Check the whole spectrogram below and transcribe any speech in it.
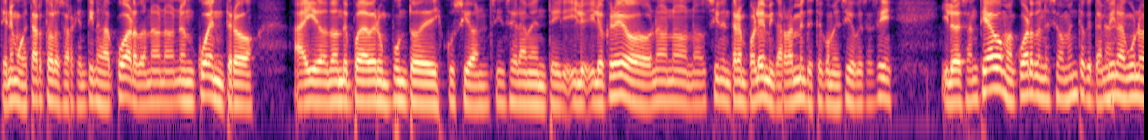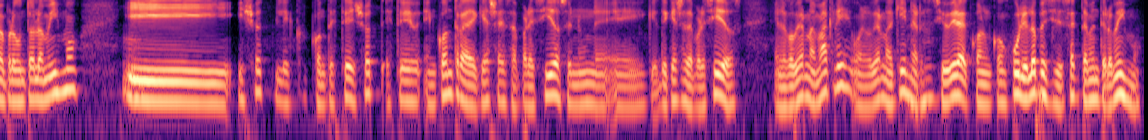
tenemos que estar todos los argentinos de acuerdo, no, no, no encuentro ahí donde puede haber un punto de discusión, sinceramente, y, lo creo, no, no, no, sin entrar en polémica, realmente estoy convencido que es así. Y lo de Santiago, me acuerdo en ese momento que también alguno me preguntó lo mismo, mm. y, yo le contesté, yo estoy en contra de que haya desaparecidos en un, eh, de que haya desaparecidos en el gobierno de Macri o en el gobierno de Kirchner. Si hubiera con, con Julio López es exactamente lo mismo.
